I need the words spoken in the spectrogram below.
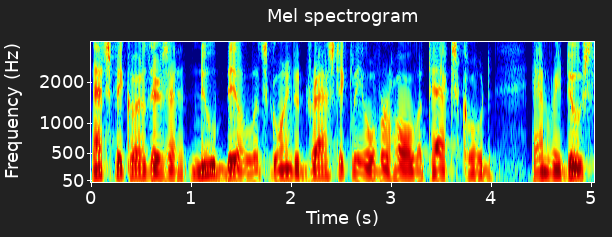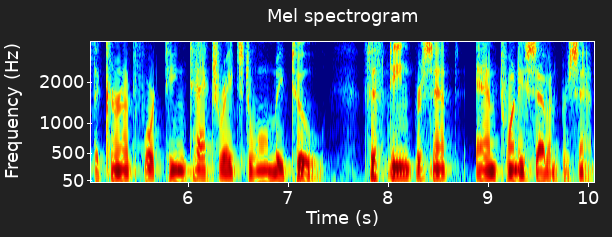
That's because there's a new bill that's going to drastically overhaul the tax code and reduce the current 14 tax rates to only two 15% and 27%.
